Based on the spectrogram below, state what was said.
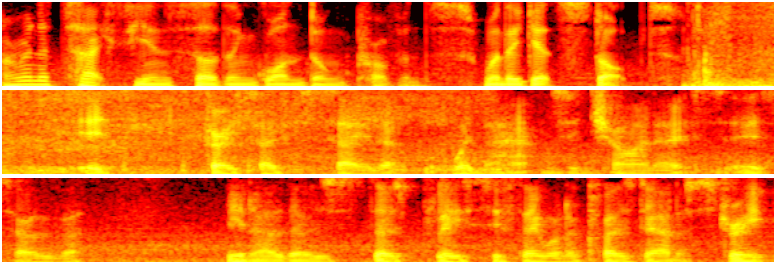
are in a taxi in southern Guangdong province when they get stopped. It's very safe to say that when that happens in China, it's, it's over. You know, those those police, if they want to close down a street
